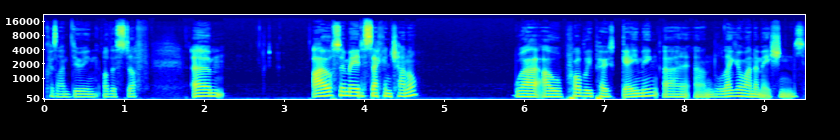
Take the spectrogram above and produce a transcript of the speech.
because I'm doing other stuff. Um, I also made a second channel where I will probably post gaming uh, and Lego animations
